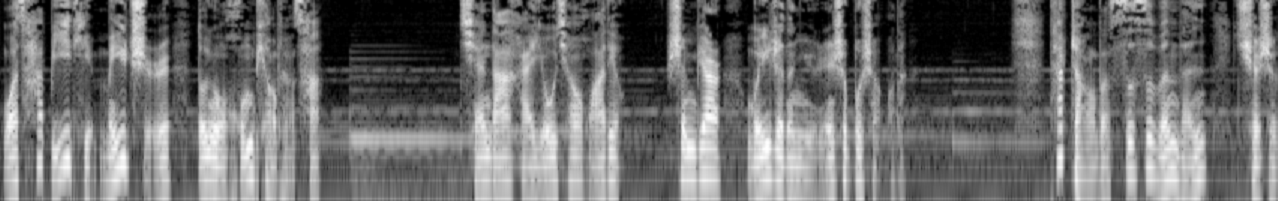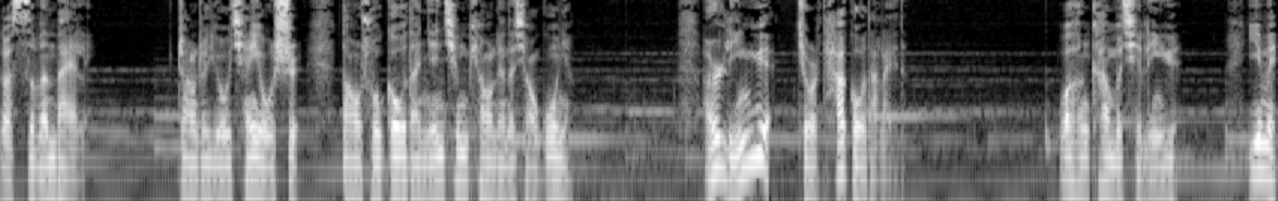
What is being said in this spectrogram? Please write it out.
我擦鼻涕没纸都用红票票擦。钱达海油腔滑调，身边围着的女人是不少的。他长得斯斯文文，却是个斯文败类，仗着有钱有势，到处勾搭年轻漂亮的小姑娘，而林月就是他勾搭来的。我很看不起林月，因为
